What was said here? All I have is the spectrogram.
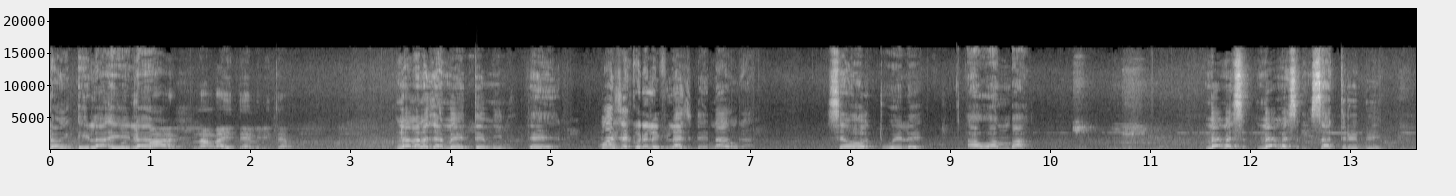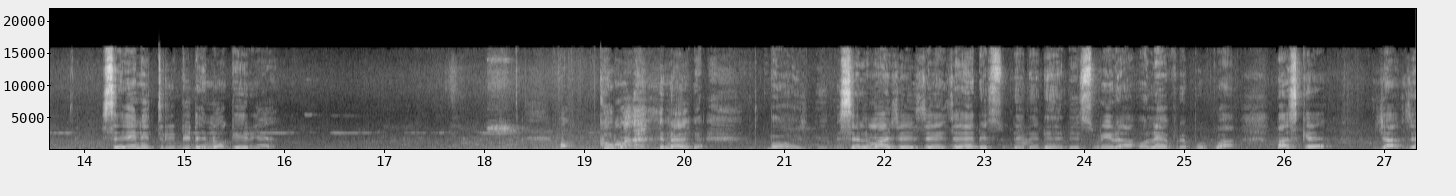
Donc il a, Au il a, Nanga était un militaire. Nanga n'a jamais été militaire. Moi, je connais le village de Nanga. C'est au Touélé, à Wamba. Même, même sa tribu, c'est une tribu de nos guerriers. Bon, comment Nanga? Bon, seulement j'ai des, des, des- des- des sourires aux lèvres. Pourquoi? Parce que je, je,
